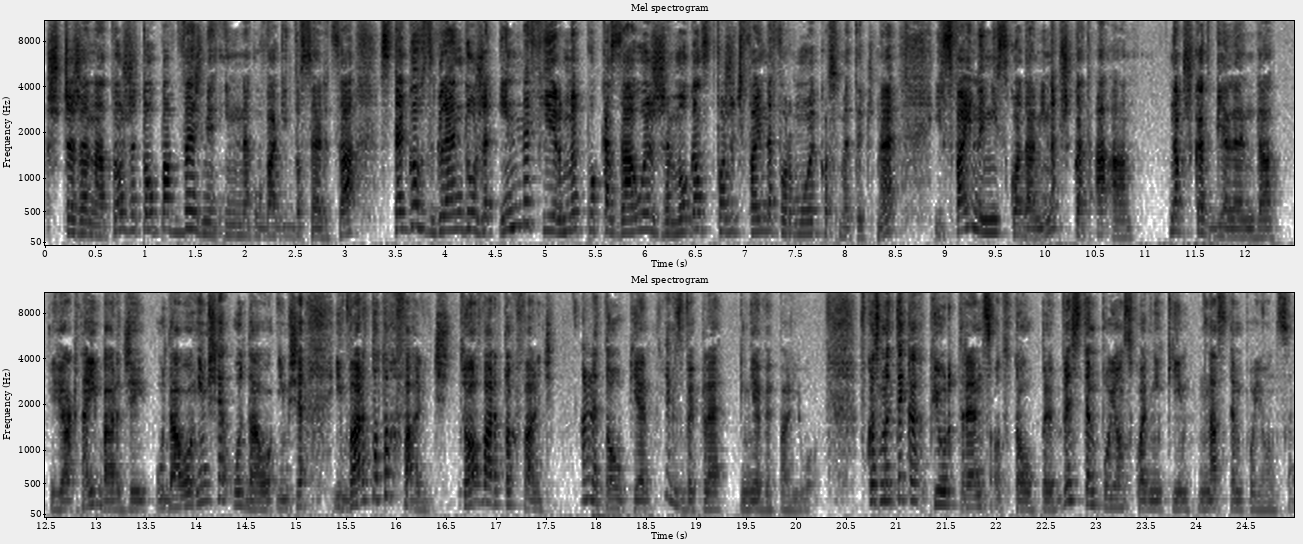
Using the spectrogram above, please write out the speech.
szczerze na to, że Taupa weźmie inne uwagi do serca, z tego względu, że inne firmy pokazały, że mogą stworzyć fajne formuły kosmetyczne i z fajnymi składami, na przykład AA, na przykład Bielenda. Jak najbardziej. Udało im się, udało im się i warto to chwalić. To warto chwalić. Ale Taupie, jak zwykle, nie wypaliło. W kosmetykach Pure Trends od Taupy występują składniki następujące.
